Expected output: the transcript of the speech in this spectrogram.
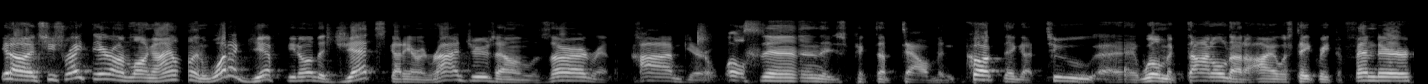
You know, and she's right there on Long Island. What a gift. You know, the Jets got Aaron Rodgers, Allen Lazard, Randall Cobb, Garrett Wilson. They just picked up Dalvin Cook. They got two, uh, Will McDonald out of Iowa State, great defender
